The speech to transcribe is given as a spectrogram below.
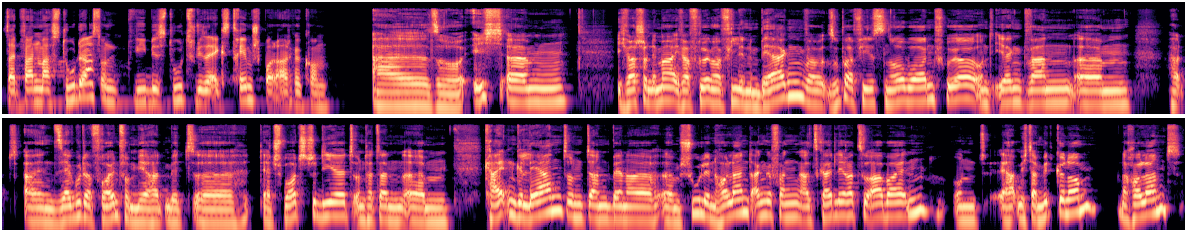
seit wann machst du das und wie bist du zu dieser Extremsportart gekommen? Also, ich, ähm, ich war schon immer, ich war früher immer viel in den Bergen, war super viel Snowboarden früher und irgendwann ähm, hat ein sehr guter Freund von mir hat mit, äh, der Sport studiert und hat dann ähm, Kiten gelernt und dann bei einer ähm, Schule in Holland angefangen als Kitelehrer zu arbeiten. Und er hat mich dann mitgenommen nach Holland,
